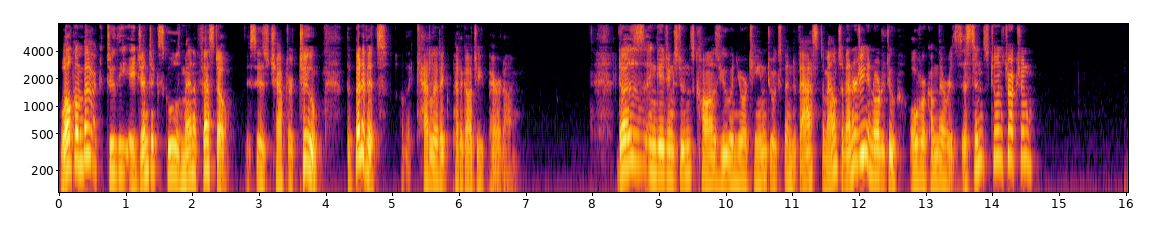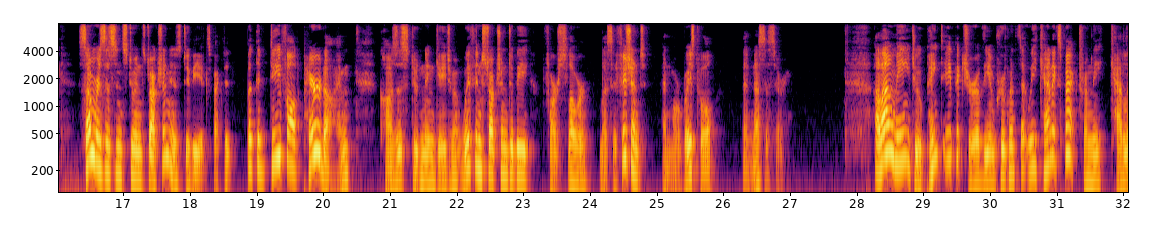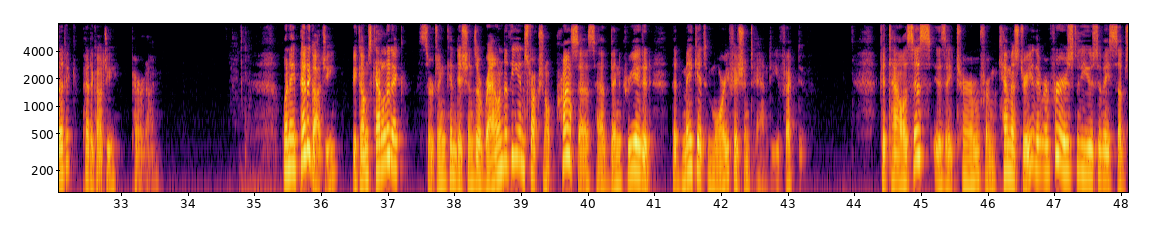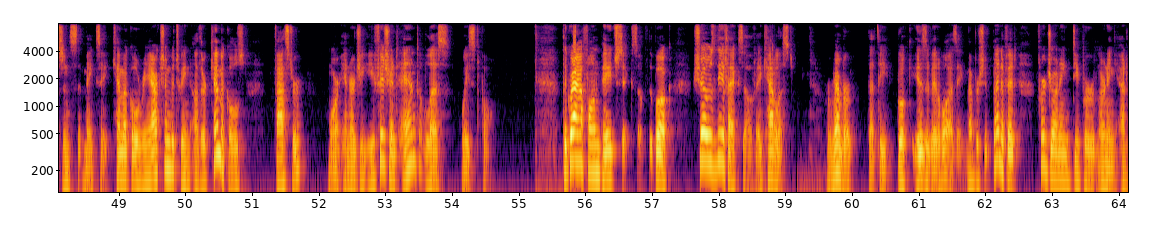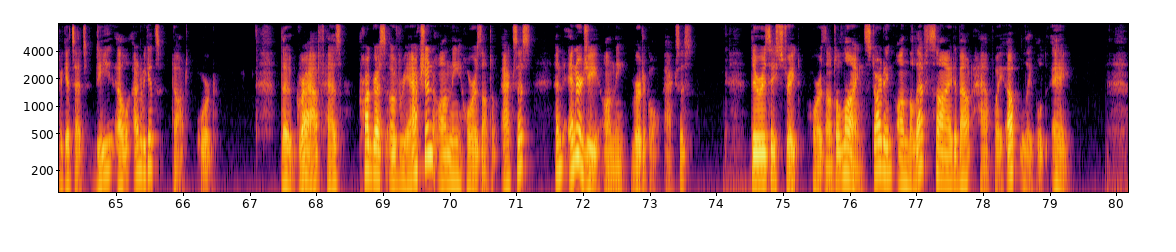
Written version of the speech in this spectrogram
Welcome back to the Agentic Schools Manifesto. This is Chapter 2 The Benefits of the Catalytic Pedagogy Paradigm. Does engaging students cause you and your team to expend vast amounts of energy in order to overcome their resistance to instruction? Some resistance to instruction is to be expected, but the default paradigm causes student engagement with instruction to be far slower, less efficient, and more wasteful than necessary. Allow me to paint a picture of the improvements that we can expect from the catalytic pedagogy paradigm. When a pedagogy becomes catalytic, certain conditions around the instructional process have been created that make it more efficient and effective. Catalysis is a term from chemistry that refers to the use of a substance that makes a chemical reaction between other chemicals faster, more energy efficient, and less wasteful. The graph on page 6 of the book shows the effects of a catalyst. Remember that the book is available as a membership benefit for joining Deeper Learning Advocates at dladvocates.org. The graph has progress of reaction on the horizontal axis and energy on the vertical axis. There is a straight horizontal line starting on the left side about halfway up labeled A.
